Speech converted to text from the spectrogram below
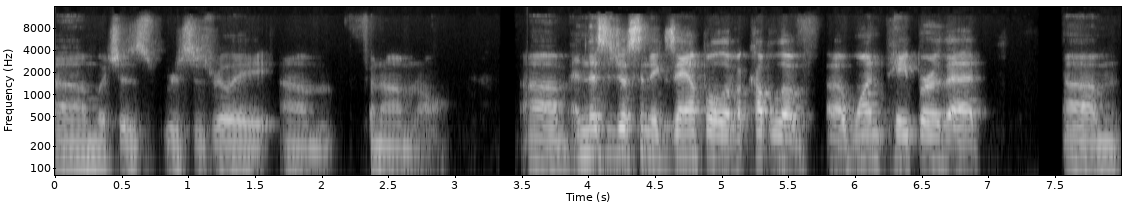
um, which is which is really um, phenomenal. Um, and this is just an example of a couple of uh, one paper that um,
